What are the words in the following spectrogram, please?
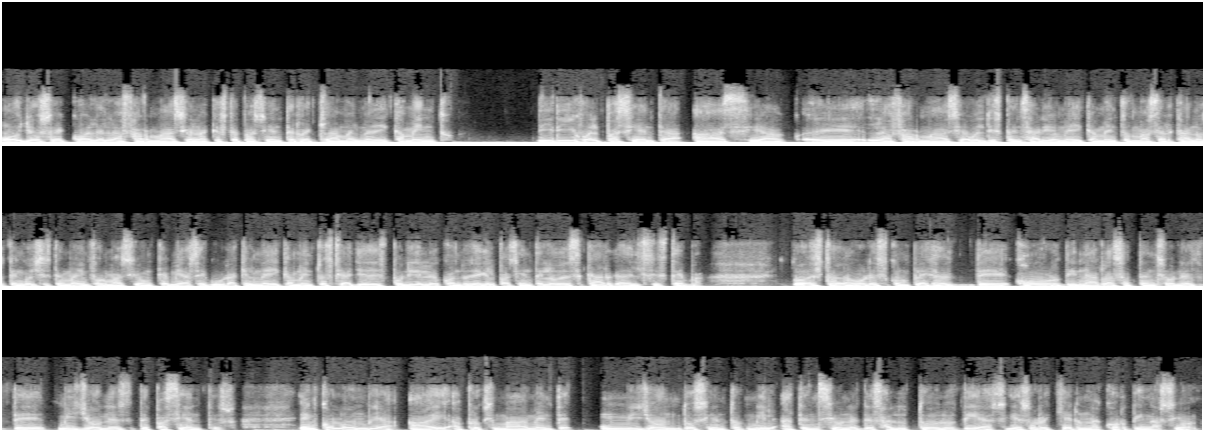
o yo sé cuál es la farmacia en la que este paciente reclama el medicamento dirijo al paciente hacia eh, la farmacia o el dispensario de medicamentos más cercano. Tengo el sistema de información que me asegura que el medicamento esté allí disponible. Cuando llegue el paciente lo descarga del sistema. todas estas labores complejas de coordinar las atenciones de millones de pacientes. En Colombia hay aproximadamente 1.200.000 atenciones de salud todos los días y eso requiere una coordinación.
